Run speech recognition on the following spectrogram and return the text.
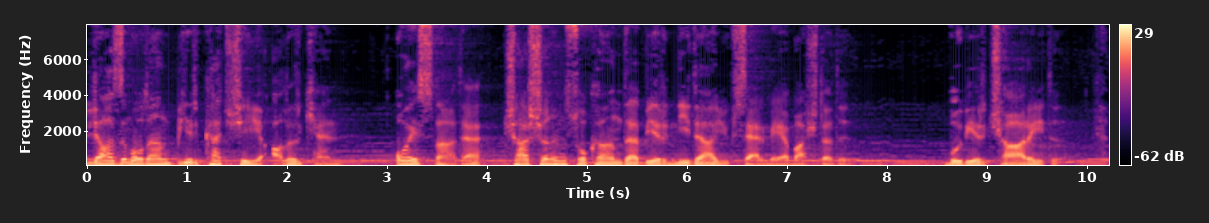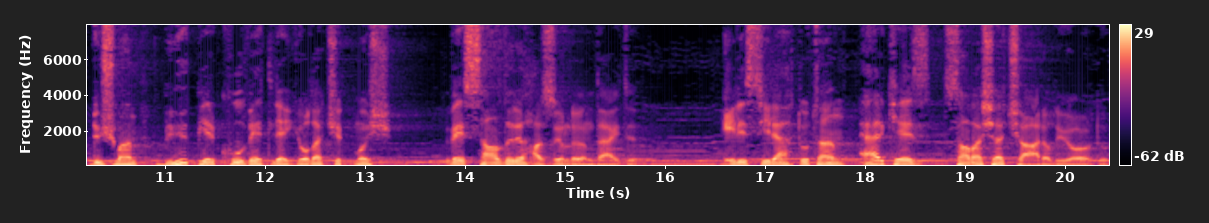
Lazım olan birkaç şeyi alırken, o esnada çarşının sokağında bir nida yükselmeye başladı. Bu bir çağrıydı. Düşman büyük bir kuvvetle yola çıkmış ve saldırı hazırlığındaydı. Eli silah tutan herkes savaşa çağrılıyordu.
